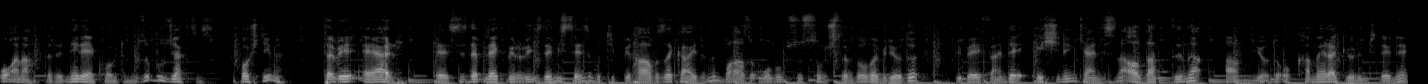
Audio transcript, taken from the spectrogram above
o anahtarı nereye koyduğunuzu bulacaksınız. Hoş değil mi? Tabii eğer e, siz de Black Mirror'ı izlemişseniz bu tip bir hafıza kaydının bazı olumsuz sonuçları da olabiliyordu. Bir beyefendi eşinin kendisini aldattığını anlıyordu. O kamera görüntülerini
